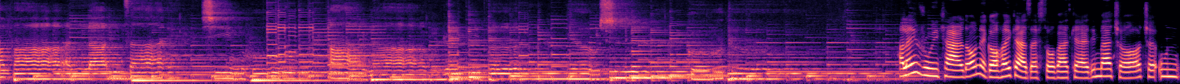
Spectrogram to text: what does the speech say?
只任它泛滥在心湖。啊，浪人朋友是。حالا این روی کرده و نگاه هایی که ازش صحبت کردیم بچه ها چه اون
